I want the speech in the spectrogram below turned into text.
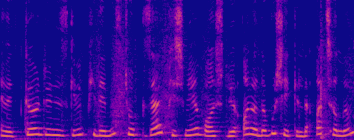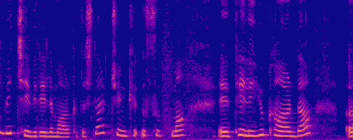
Evet gördüğünüz gibi pidemiz çok güzel pişmeye başlıyor. Arada bu şekilde açalım ve çevirelim arkadaşlar. Çünkü ısıtma e, teli yukarıda e,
